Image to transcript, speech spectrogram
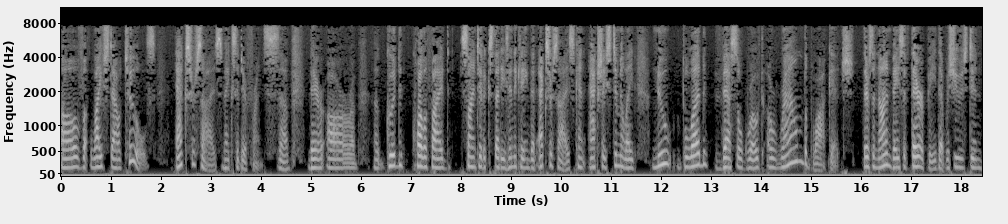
of lifestyle tools exercise makes a difference. Uh, there are uh, good qualified scientific studies indicating that exercise can actually stimulate new blood vessel growth around the blockage. There's a non-invasive therapy that was used in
